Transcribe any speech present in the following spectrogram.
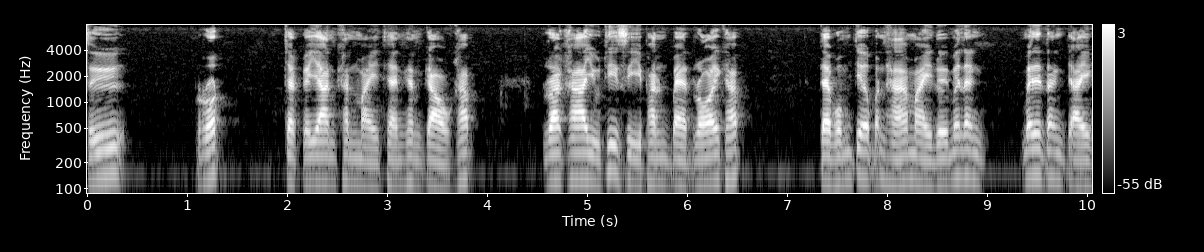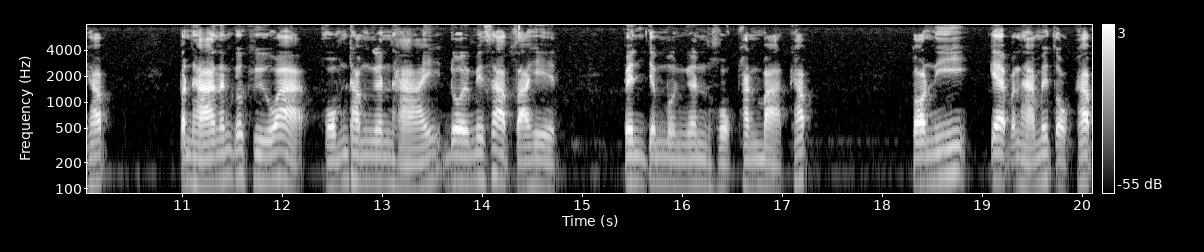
ซื้อรถจักรยานคันใหม่แทนคันเก่าครับ ราคาอยู่ที่ 4,800 ครับ แต่ผมเจอปัญหาใหม่โดยไม่ตั้งไม่ได้ตั้งใจครับ ปัญหานั้นก็คือว่าผมทำเงินหายโดยไม่ทราบสาเหตุ เป็นจำนวนเงิน 6,000 บาทครับ ตอนนี้แก้ปัญหาไม่ตกครับ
